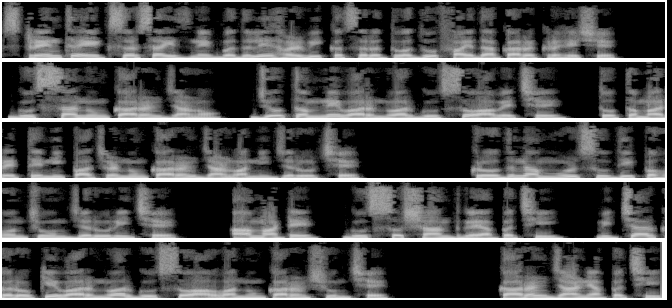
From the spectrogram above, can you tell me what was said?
સ્ટ્રેન્થ એક્સરસાઇઝને બદલે હળવી કસરત વધુ ફાયદાકારક રહેશે ગુસ્સાનું કારણ જાણો. જો તમને વારંવાર ગુસ્સો આવે છે, તો તમારે તેની પાછળનું કારણ જાણવાની જરૂર છે. ક્રોધના મૂળ સુધી પહોંચવું જરૂરી છે. આ માટે ગુસ્સો શાંત ગયા પછી વિચાર કરો કે વારંવાર ગુસ્સો આવવાનું કારણ શું છે. કારણ જાણ્યા પછી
